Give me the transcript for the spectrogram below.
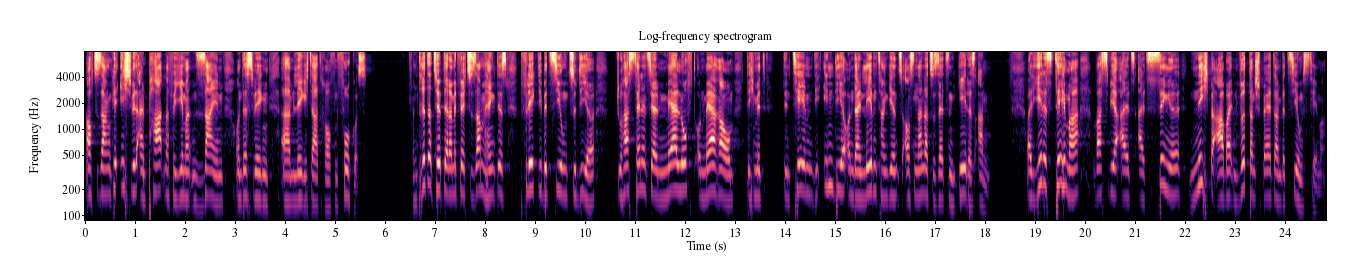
auch zu sagen, okay, ich will ein Partner für jemanden sein und deswegen ähm, lege ich darauf einen Fokus. Ein dritter Tipp, der damit vielleicht zusammenhängt, ist, pfleg die Beziehung zu dir. Du hast tendenziell mehr Luft und mehr Raum, dich mit den Themen, die in dir und dein Leben tangieren, auseinanderzusetzen. Geh das an. Weil jedes Thema, was wir als, als Single nicht bearbeiten, wird dann später ein Beziehungsthema.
